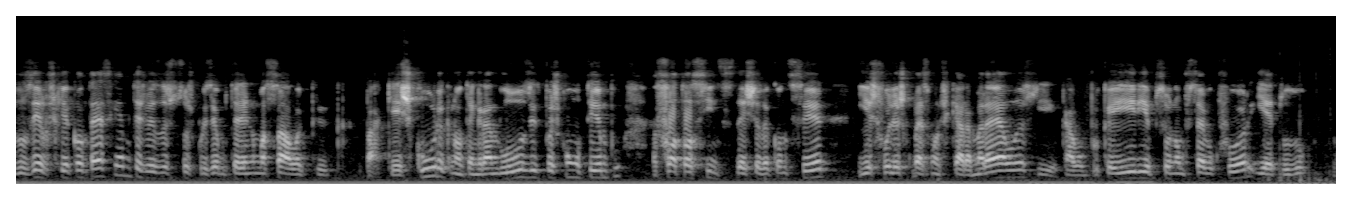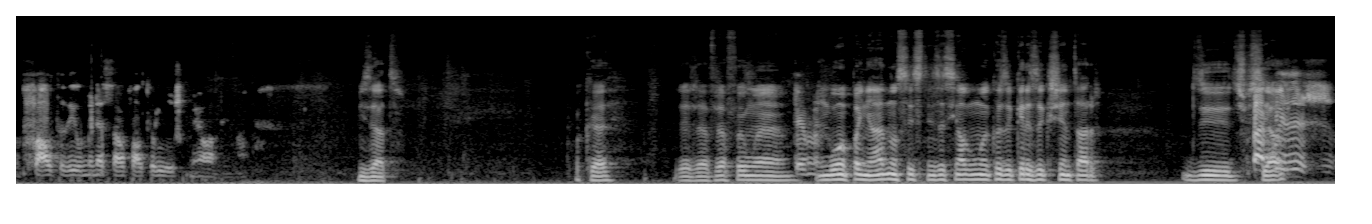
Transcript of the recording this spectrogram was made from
dos erros que acontecem é muitas vezes as pessoas, por exemplo, terem numa sala que, que pá, que é escura, que não tem grande luz, e depois com o tempo a fotossíntese deixa de acontecer e as folhas começam a ficar amarelas e acabam por cair e a pessoa não percebe o que for e é tudo falta de iluminação, falta de luz, como é óbvio. É? Exato. Ok. Já, já foi uma, um bom apanhado. Não sei se tens assim alguma coisa que queiras acrescentar de, de Pá, especial. coisas, go-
